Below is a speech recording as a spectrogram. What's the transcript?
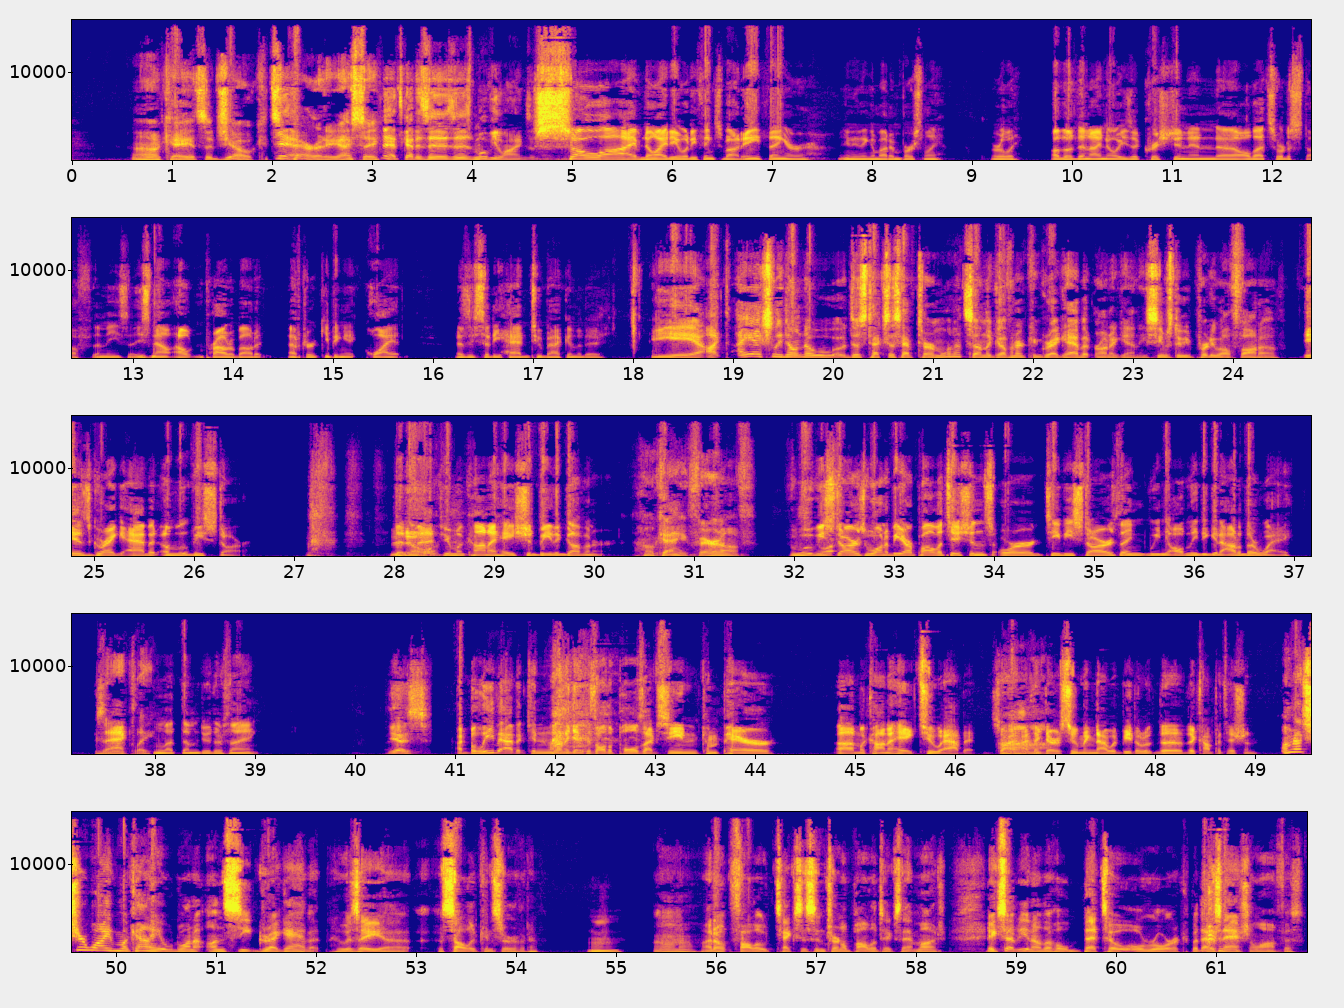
Okay, it's a joke. It's a parody. I see. Yeah, it's got his his, his movie lines. in it. So uh, I have no idea what he thinks about anything or anything about him personally, really. Other than I know he's a Christian and uh, all that sort of stuff, and he's he's now out and proud about it after keeping it quiet, as he said he had to back in the day. Yeah, I, I actually don't know. Does Texas have term limits on the governor? Can Greg Abbott run again? He seems to be pretty well thought of. Is Greg Abbott a movie star? that No. Matthew McConaughey should be the governor. Okay, fair enough. If movie Well- stars want to be our politicians or TV stars, then we all need to get out of their way Exactly. and let them do their thing. Yes, I believe Abbott can run again because all the polls I've seen compare uh, McConaughey to Abbott. So I, I think Ah. they're assuming that would be the the, the competition. I'm not sure why McConaughey would want to unseat Greg Abbott, who is a, uh, a solid conservative. Hmm. I don't know. I don't follow Texas internal politics that much, except you know the whole Beto O'Rourke, but that was national office.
